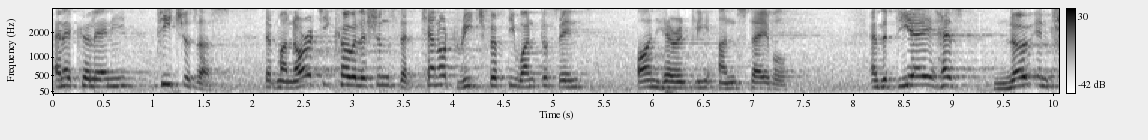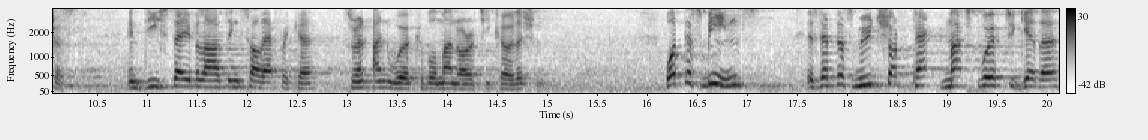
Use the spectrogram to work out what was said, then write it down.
and Ekurhuleni teaches us that minority coalitions that cannot reach 51% are inherently unstable. And the DA has no interest in destabilizing South Africa through an unworkable minority coalition. What this means is that this moonshot pact must work together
